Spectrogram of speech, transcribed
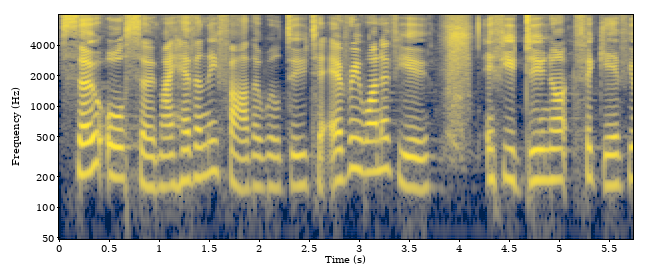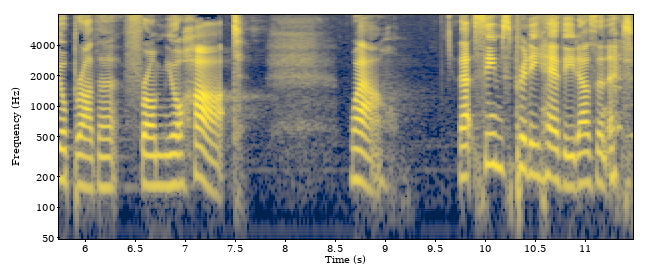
So also my heavenly Father will do to every one of you if you do not forgive your brother from your heart. Wow, that seems pretty heavy, doesn't it?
